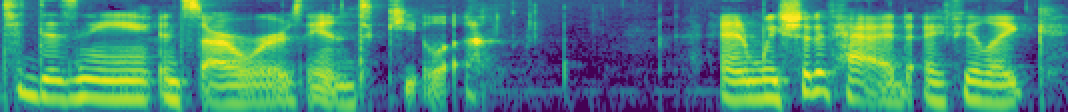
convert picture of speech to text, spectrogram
to Disney and Star Wars and tequila. And we should have had, I feel like,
